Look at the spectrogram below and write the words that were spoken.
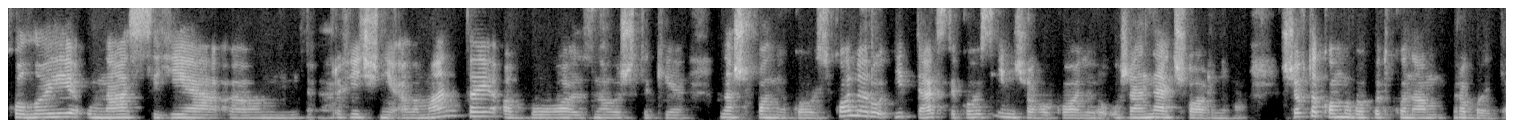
коли у нас є ем, графічні елементи, або знову ж таки наш фон якогось кольору і текст якогось іншого кольору, уже не чорного. Що в такому випадку нам робити?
